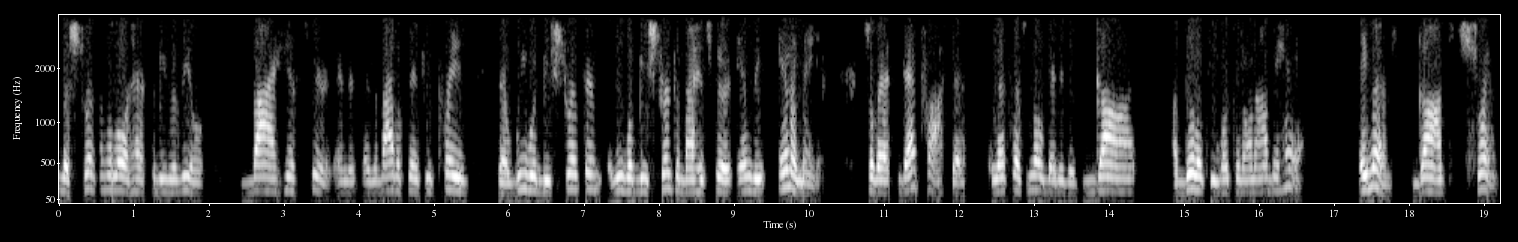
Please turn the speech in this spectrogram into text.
the strength of the Lord has to be revealed by his spirit. And, it, and the Bible says he prays that we would be strengthened, we would be strengthened by his spirit in the inner man. So that that process lets us know that it is God's ability working on our behalf. Amen. God's strength.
